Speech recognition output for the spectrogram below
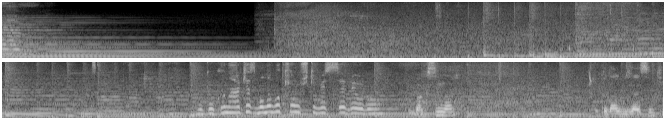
annem Gökhan herkes bana bakıyormuş gibi hissediyorum. Baksınlar. O kadar güzelsin ki.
